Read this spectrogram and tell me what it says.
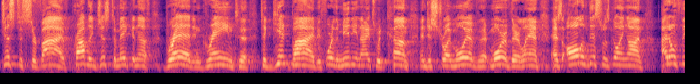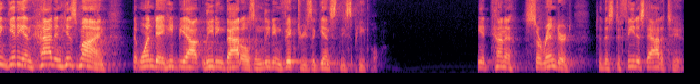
just to survive, probably just to make enough bread and grain to, to get by before the Midianites would come and destroy more of, their, more of their land. As all of this was going on, I don't think Gideon had in his mind that one day he'd be out leading battles and leading victories against these people. He had kind of surrendered to this defeatist attitude.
